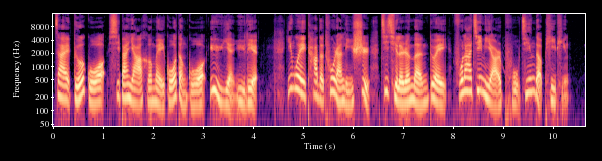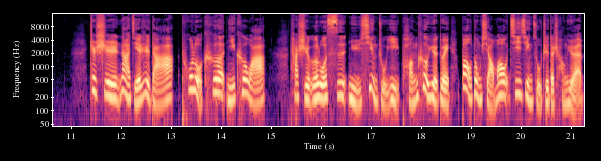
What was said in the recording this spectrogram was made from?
在德国、西班牙和美国等国愈演愈烈，因为他的突然离世激起了人们对弗拉基米尔·普京的批评。这是纳杰日达·托洛科尼科娃。她是俄罗斯女性主义朋克乐队“暴动小猫”激进组织的成员。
